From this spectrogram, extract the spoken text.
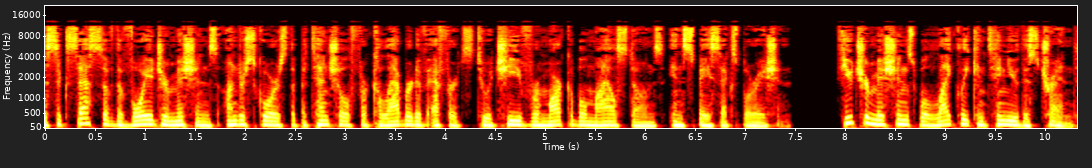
The success of the Voyager missions underscores the potential for collaborative efforts to achieve remarkable milestones in space exploration. Future missions will likely continue this trend,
